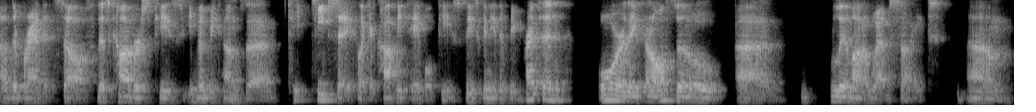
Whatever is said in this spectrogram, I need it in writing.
of the brand itself. This Converse piece even becomes a keepsake, like a coffee table piece. These can either be printed or they can also uh, live on a website. Um,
